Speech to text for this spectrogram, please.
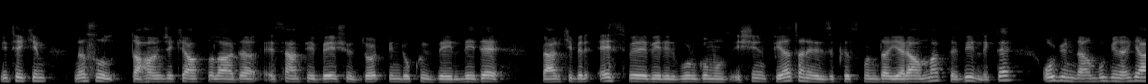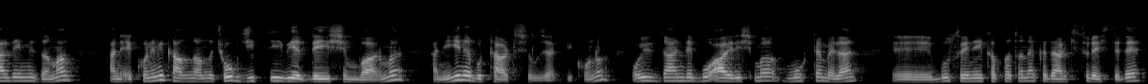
Nitekim nasıl daha önceki haftalarda S&P 500 4950'de belki bir es verebilir vurgumuz işin fiyat analizi kısmında yer almakla birlikte o günden bugüne geldiğimiz zaman hani ekonomik anlamda çok ciddi bir değişim var mı? Hani yine bu tartışılacak bir konu. O yüzden de bu ayrışma muhtemelen e, bu seneyi kapatana kadarki süreçte de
